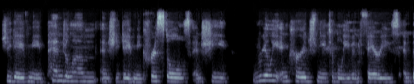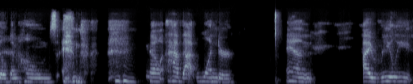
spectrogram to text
She gave me pendulum and she gave me crystals and she really encouraged me to believe in fairies and build them homes and mm-hmm. you know have that wonder. And i really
